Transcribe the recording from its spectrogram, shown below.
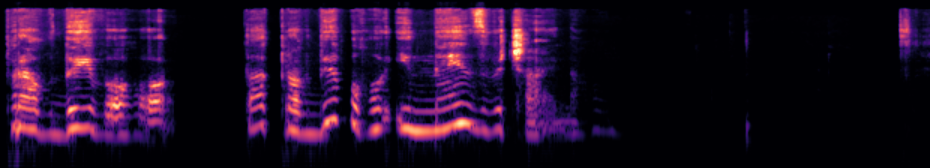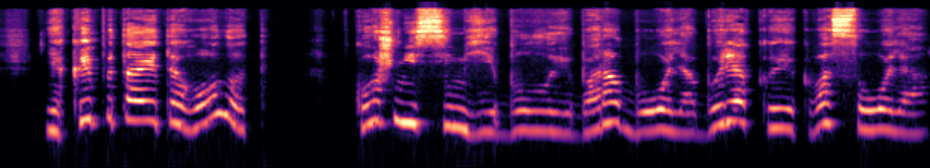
правдивого, так, правдивого і незвичайного. Який питаєте голод? В кожній сім'ї були бараболя, буряки, квасоля,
